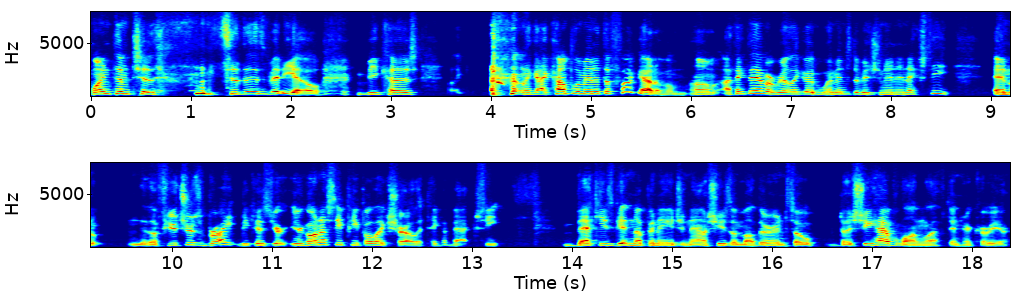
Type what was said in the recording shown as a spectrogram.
point them to to this video because like like I complimented the fuck out of them. Um, I think they have a really good women's division in NXT, and the future's bright because you're you're going to see people like Charlotte take a back seat. Becky's getting up in age and now she's a mother, and so does she have long left in her career?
